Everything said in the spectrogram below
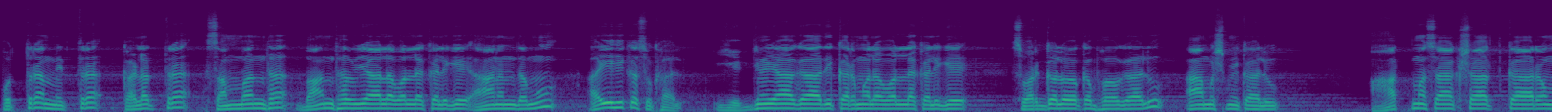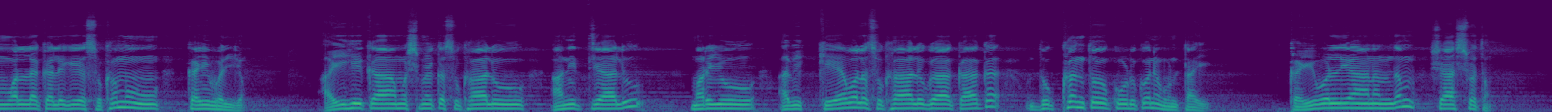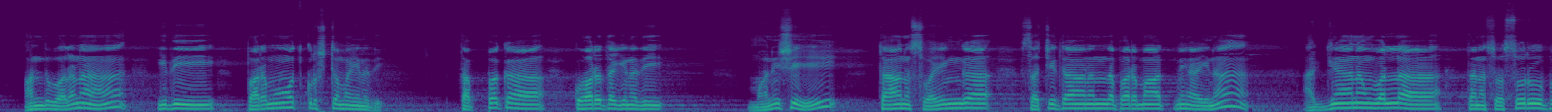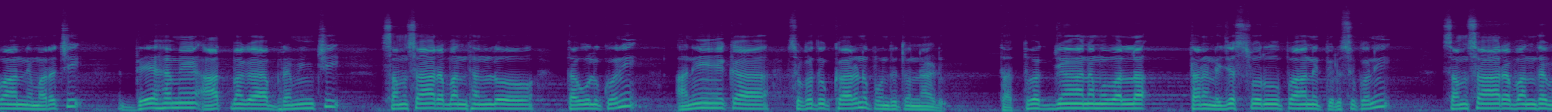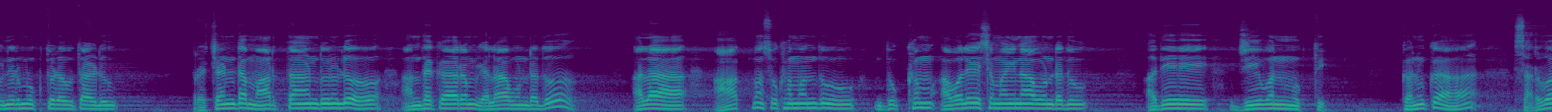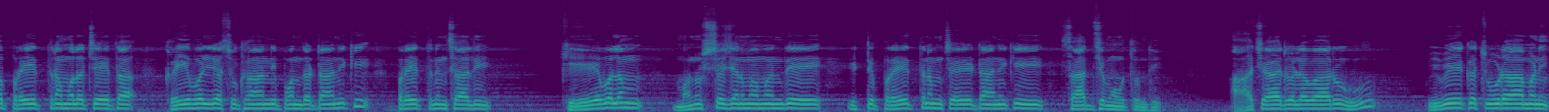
పుత్ర మిత్ర కళత్ర సంబంధ బాంధవ్యాల వల్ల కలిగే ఆనందము ఐహిక సుఖాలు. యజ్ఞయాగాది కర్మల వల్ల కలిగే స్వర్గలోక భోగాలు ఆముష్మికాలు. ఆత్మసాక్షాత్కారం వల్ల కలిగే సుఖము కైవల్యం. ఐహికాముష్మిక సుఖాలు అనిత్యాలు మరియు అవి కేవల సుఖాలుగా కాక దుఃఖంతో కూడుకొని ఉంటాయి. కైవల్యానందం శాశ్వతం. అందువలన ఇది పరమోత్కృష్టమైనది. తప్పక కోరతగినది. మనిషి తాను స్వయంగా సచ్చిదానంద పరమాత్మే అయినా అజ్ఞానం వల్ల తన స్వస్వరూపాన్ని మరచి దేహమే ఆత్మగా భ్రమించి సంసార బంధంలో తగులుకొని అనేక సుఖదుఖాలను పొందుతున్నాడు. తత్వజ్ఞానము వల్ల తన నిజస్వరూపాన్ని తెలుసుకొని సంసారబంధ వినిర్ముక్తుడవుతాడు. ప్రచండ మార్తాండునిలో అంధకారం ఎలా ఉండదో అలా ఆత్మసుఖమందు దుఃఖం అవలేశమైనా ఉండదు. అదే జీవన్ముక్తి. కనుక సర్వ ప్రయత్నముల చేత కైవల్య సుఖాన్ని పొందటానికి ప్రయత్నించాలి. కేవలం మనుష్య జన్మమందే ఇట్టి ప్రయత్నం చేయటానికి సాధ్యమవుతుంది. ఆచార్యుల వారు వివేక చూడామణి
